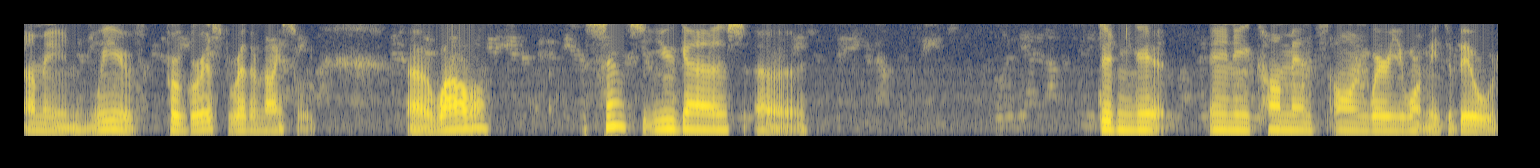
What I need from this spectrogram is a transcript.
I mean, we have progressed rather nicely. Uh, while since you guys uh, didn't get any comments on where you want me to build,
